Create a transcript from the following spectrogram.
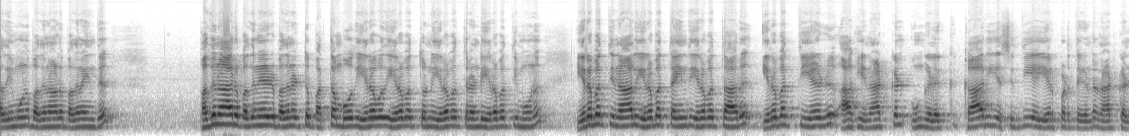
பதிமூணு பதினாலு பதினைந்து பதினாறு பதினேழு பதினெட்டு பத்தொம்போது இருபது இருபத்தொன்று இருபத்தி ரெண்டு இருபத்தி மூணு இருபத்தி நாலு இருபத்தைந்து இருபத்தாறு இருபத்தி ஏழு ஆகிய நாட்கள் உங்களுக்கு காரிய சித்தியை ஏற்படுத்துகின்ற நாட்கள்.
